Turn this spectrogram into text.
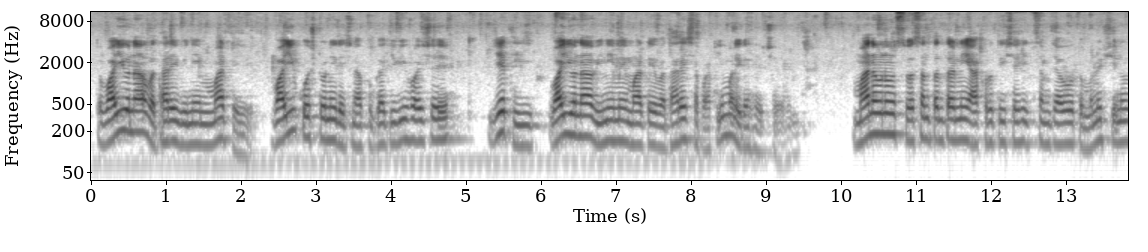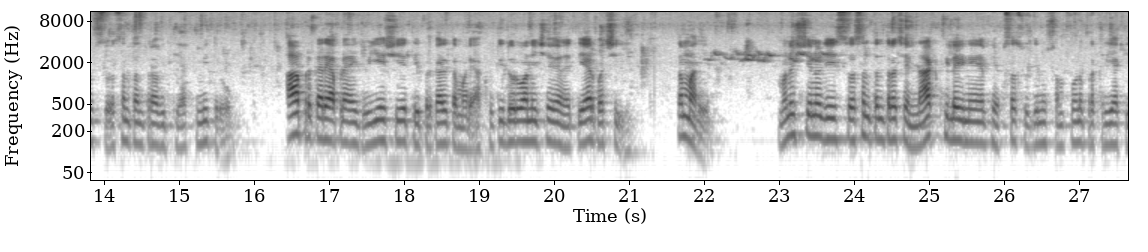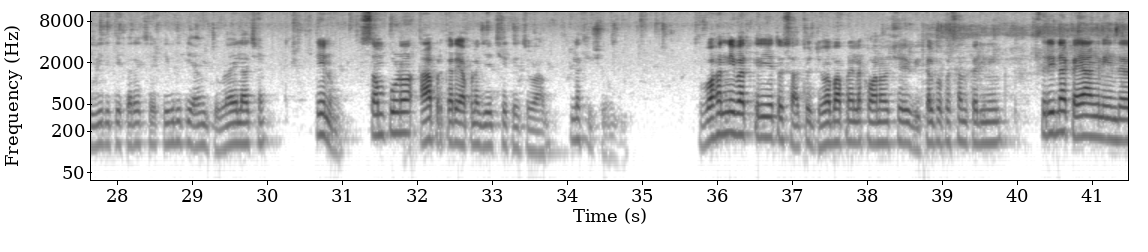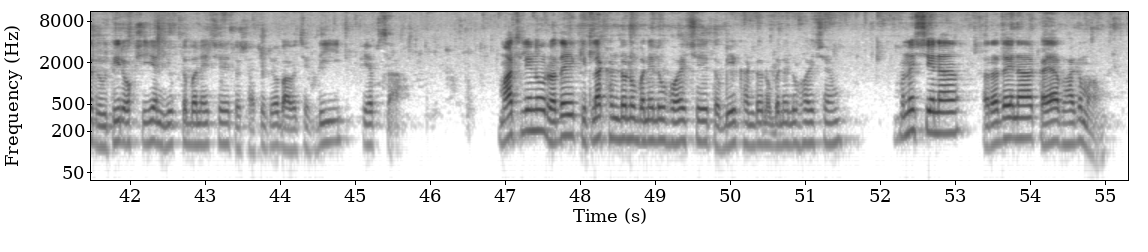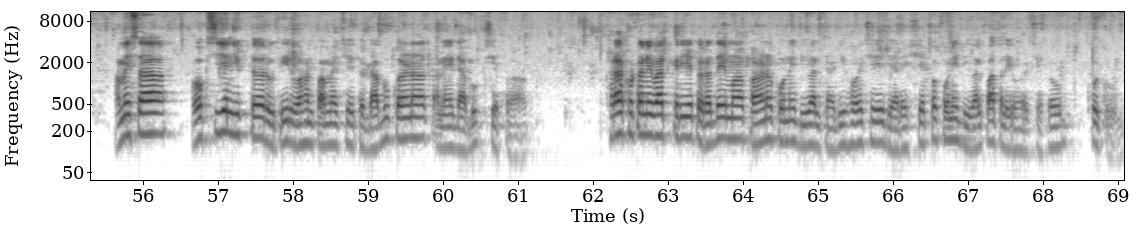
તો વાયુના વધારે વિનિમય માટે વાયુકોષ્ઠોની રચના ફુગા જેવી હોય છે, જેથી વાયુના વિનિમય માટે વધારે સપાટી મળી રહે છે. માનવનું શ્વસનતંત્રની આકૃતિ સહિત સમજાવો તો મનુષ્યનું શ્વસનતંત્ર, વિદ્યાર્થી મિત્રો આ પ્રકારે આપણે અહીં જોઈએ છીએ તે પ્રકારે તમારે આકૃતિ દોરવાની છે અને ત્યાર પછી તમારે મનુષ્યનું જે શ્વસન તંત્ર છે, નાકથી લઈને ફેફસા સુધીનું સંપૂર્ણ પ્રક્રિયા કેવી રીતે કરે છે, કેવી રીતે અંગ જોડાયેલા છે, તેનું સંપૂર્ણ આ પ્રકારે આપણે જે છે તે જવાબ લખીશું. વાહનની વાત કરીએ તો સાચો જવાબ આપણે લખવાનો છે, વિકલ્પ પસંદ કરીને. શરીરના કયા અંગની અંદર રુધિર ઓક્સિજન યુક્ત બને છે, તો સાચો જવાબ આવે છે ડી, ફેફસા. માછલીનું હૃદય કેટલા ખંડોનું બનેલું હોય છે? તો બે ખંડોનું બનેલું હોય છે મનુષ્યના હૃદયના કયા ભાગમાં? હંમેશા ઓક્સિજનયુક્ત રુધિર વહન પામે છે તો ડાબુ કર્ણક અને ડાબુ ક્ષેપક ખરા ખોટાની વાત કરીએ તો હૃદયમાં કર્ણકોની દિવાલ જાડી હોય છે, જ્યારે ક્ષેપકોની દિવાલ પાતળી હોય છે તો ખોટું.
